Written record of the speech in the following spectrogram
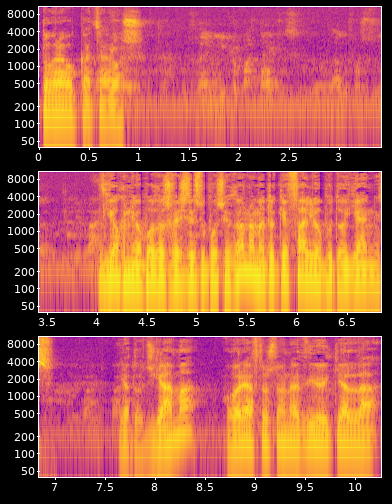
τώρα ο Κατσαρός. Διώχνει ο ποδοσφαιριστής του Ποσειδώνα με το κεφάλι που το Γιάννης για το Τζιάμα. Ωραία αυτός στο 1-2 εκεί αλλά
